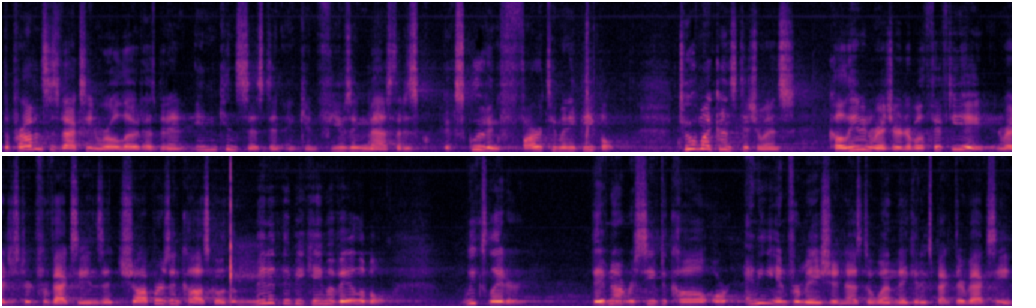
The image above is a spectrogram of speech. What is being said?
the province's vaccine rollout has been an inconsistent and confusing mess that is excluding far too many people. Two of my constituents Colleen and Richard are both 58 and registered for vaccines at Shoppers and Costco the minute they became available. Weeks later, they've not received a call or any information as to when they can expect their vaccine.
